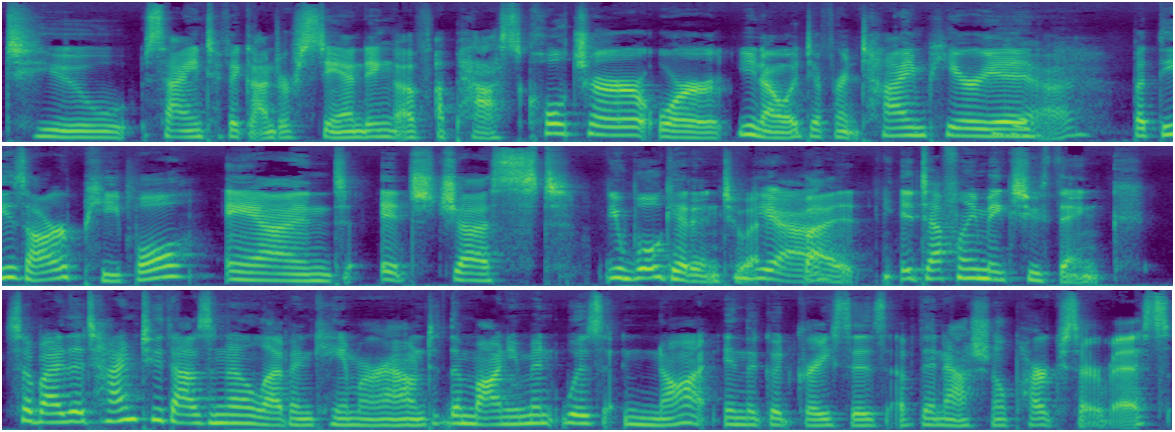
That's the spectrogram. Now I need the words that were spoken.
to scientific understanding of a past culture or, you know, a different time period. Yeah. but these are people and it's just you will get into it. Yeah. But it definitely makes you think. So by the time 2011 came around, the monument was not in the good graces of the National Park Service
